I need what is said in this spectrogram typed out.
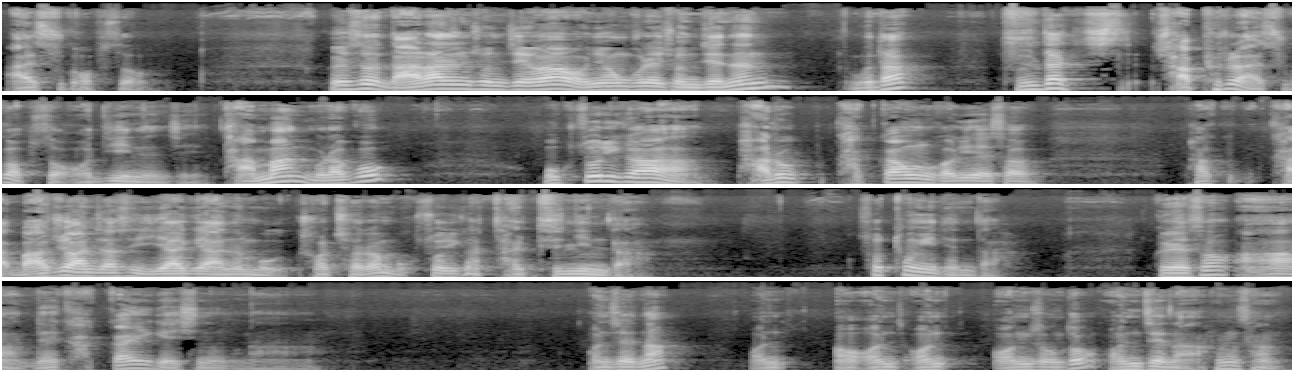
알 수가 없어. 그래서 나라는 존재와 원형불의 존재는 뭐다? 둘 다 좌표를 알 수가 없어. 어디에 있는지. 다만 뭐라고? 목소리가 바로 가까운 거리에서 마주 앉아서 이야기하는 목- 것처럼 목소리가 잘 들린다. 소통이 된다. 그래서 아, 내 가까이 계시는구나. 언제나 언, 어, 언, 언, 어느 정도 언제나 항상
